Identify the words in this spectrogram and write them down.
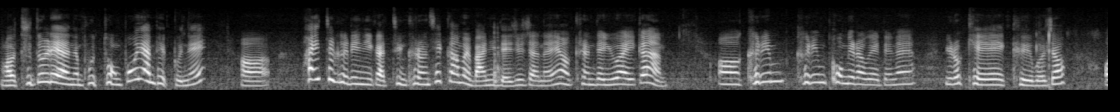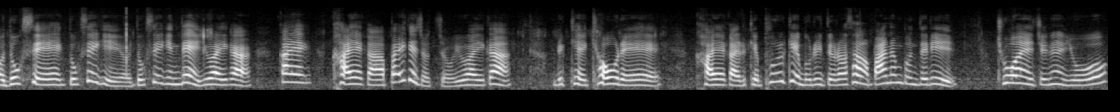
어, 두들레야는 보통 뽀얀 백분에 어, 화이트 그린이 같은 그런 색감을 많이 내주잖아요. 그런데 이 아이가 어, 그림 그림 폼이라고 해야 되나요? 이렇게 그 뭐죠? 어, 녹색 녹색이에요. 녹색인데 이 아이가 가해, 가해가 빨개졌죠. 이 아이가 이렇게 겨울에 가해가 이렇게 붉게 물이 들어서 많은 분들이 좋아해주는 요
